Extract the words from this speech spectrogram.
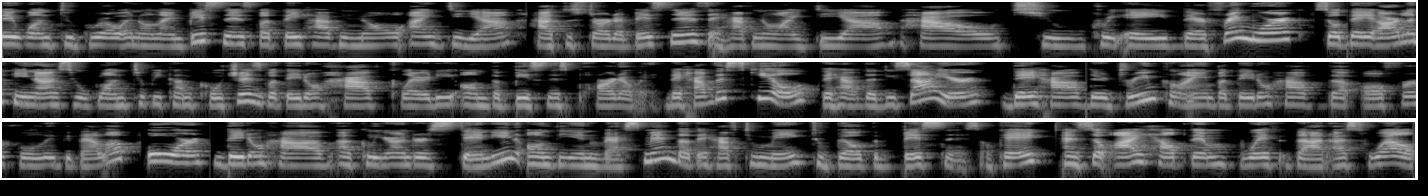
they want to grow an online business, but they have no idea how to start a business. They have no idea how to create their framework. So they are Latinas who want to become coaches, but they don't have clarity on the business part of it. They have the skill, they have the desire, they have their dream client, but they don't have the offer fully developed, or they don't have a clear understanding on the investment that they have to make to build the business. Okay. And so I help them with that as well.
